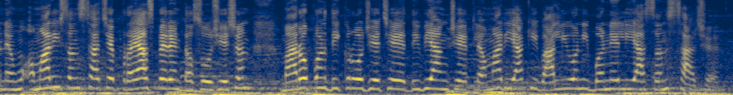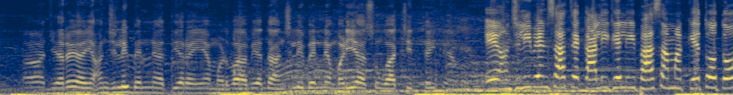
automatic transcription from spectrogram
અને હું અમારી સંસ્થા છે પ્રયાસ પેરેન્ટ એસોસિએશન. મારો પણ દીકરો જે છે દિવ્યાંગ છે, એટલે અમારી આખી વાલીઓની બનેલી આ સંસ્થા છે. જ્યારે અંજલિબેનને અત્યારે અહીંયા મળવા આવ્યા હતા, અંજલિબેનને મળ્યા શું વાતચીત થઈ એ અંજલિબેન સાથે કાલી ગેલી ભાષામાં કહેતો હતો,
